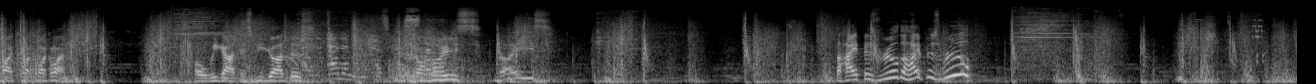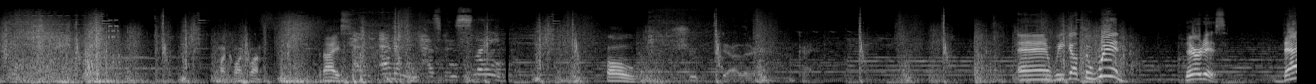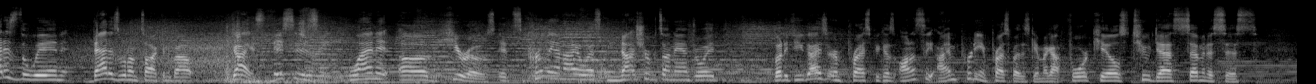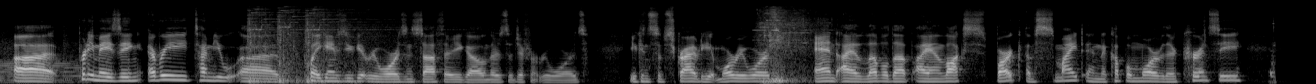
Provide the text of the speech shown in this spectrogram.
Come on, come on, come on, come on. Oh, we got this. We got this. An enemy has been slain. Nice, nice. The hype is real. The hype is real. Come on, come on, come on. Nice. An enemy has been slain. Oh, shoot. Get out of there. Okay. And we got the win. There it is. That is the win. That is what I'm talking about. Guys, this is Planet of Heroes. It's currently on iOS. I'm not sure if it's on Android. But if you guys are impressed, because honestly, I'm pretty impressed by this game. I got four kills, two deaths, seven assists. Uh, pretty amazing. Every time you uh, play games, you get rewards and stuff. There you go. And There's the different rewards. You can subscribe to get more rewards. And I leveled up. I unlocked Spark of Smite and a couple more of their currency.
